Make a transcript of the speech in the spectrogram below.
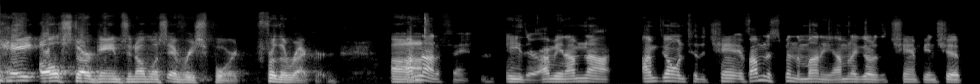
hate all star games in almost every sport, for the record. Uh, I'm not a fan either. I mean, I'm not. I'm going to the champ. If I'm going to spend the money, I'm going to go to the championship.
